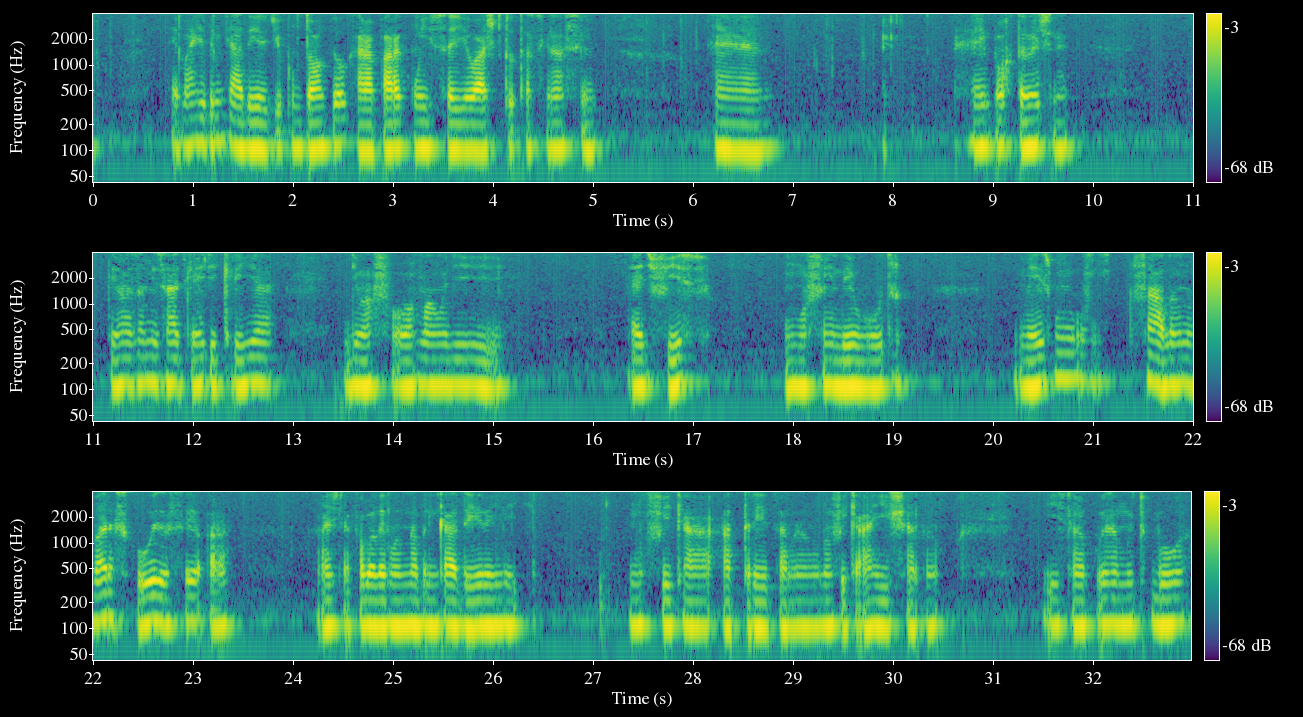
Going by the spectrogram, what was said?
É mais de brincadeira, tipo um toque, ô cara, para com isso aí, eu acho que tu tá sendo assim. É, é importante, né? Tem umas amizades que a gente cria de uma forma onde é difícil um ofender o outro, mesmo falando várias coisas, sei lá, a gente acaba levando na brincadeira e não fica a treta não, não fica a rixa não. Isso é uma coisa muito boa.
